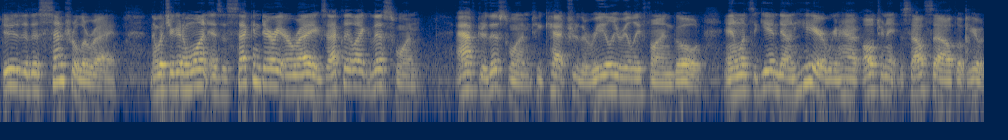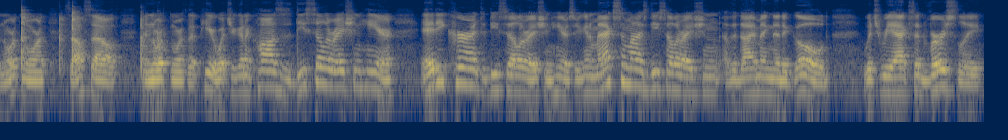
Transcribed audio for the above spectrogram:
due to this central array. Now what you're going to want is a secondary array exactly like this one after this one to capture the really, really fine gold. And once again, down here, we're going to have alternate the south-south up here with north-north, south-south, and north-north up here. What you're going to cause is deceleration here, eddy current deceleration here. So you're going to maximize deceleration of the diamagnetic gold, which reacts adversely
